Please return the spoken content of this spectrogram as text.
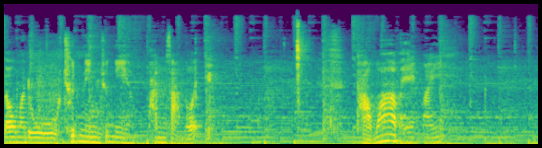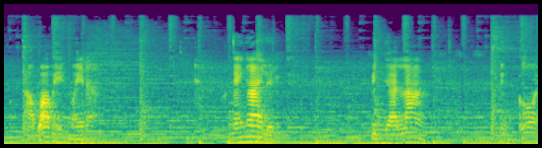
เรามาดูชุดนินชุดนี้พันสามร้อยเอ็ถามว่าแพงไหม ถามว่าแพงไหมนะ ง่ายๆเลย วิญญาณล่างหนึ่งก้อน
